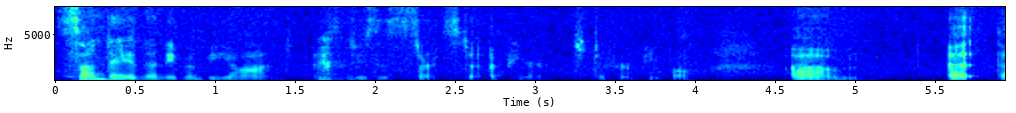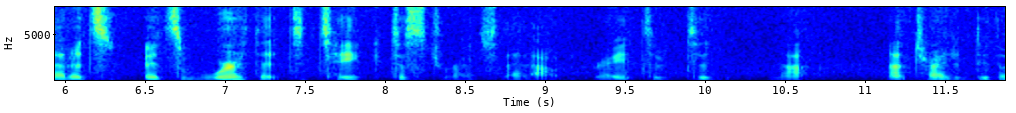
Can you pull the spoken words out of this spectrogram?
Sunday, and then even beyond as Mhm. Jesus starts to appear to different people. Um, uh, that it's it's worth it to take to stretch that out, right? To to not not try to do the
